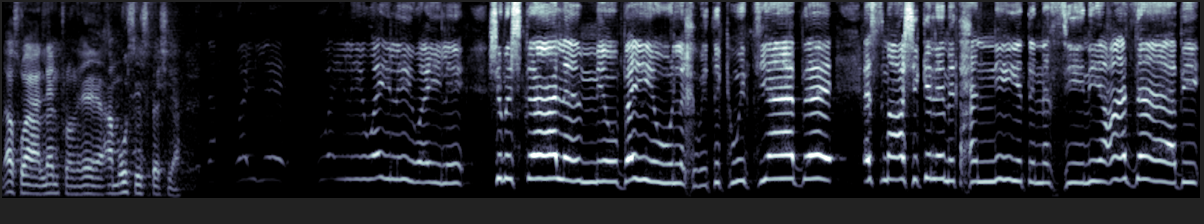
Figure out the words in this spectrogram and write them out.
That's why I learned from her. I'm also special. ويلي ويلي شمشت على امي وبي ولخوتك وتيابي كلمة حنية تنسيني عذابي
